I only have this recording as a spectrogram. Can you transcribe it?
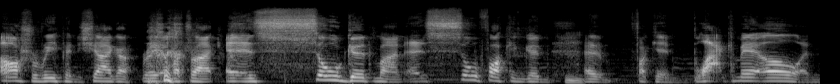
arse raping shagger right of a track. It is so good, man. It's so fucking good. Hmm. And fucking black metal and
